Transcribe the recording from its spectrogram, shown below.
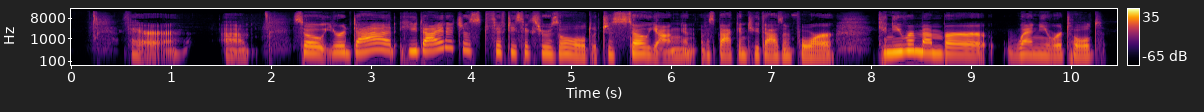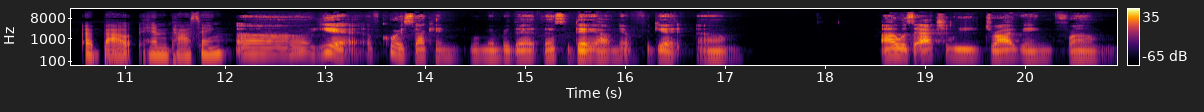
Fair. Um, so your dad, he died at just 56 years old, which is so young, and it was back in 2004. Can you remember when you were told about him passing? Uh, yeah, of course I can remember that. That's a day I'll never forget. Um, I was actually driving from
